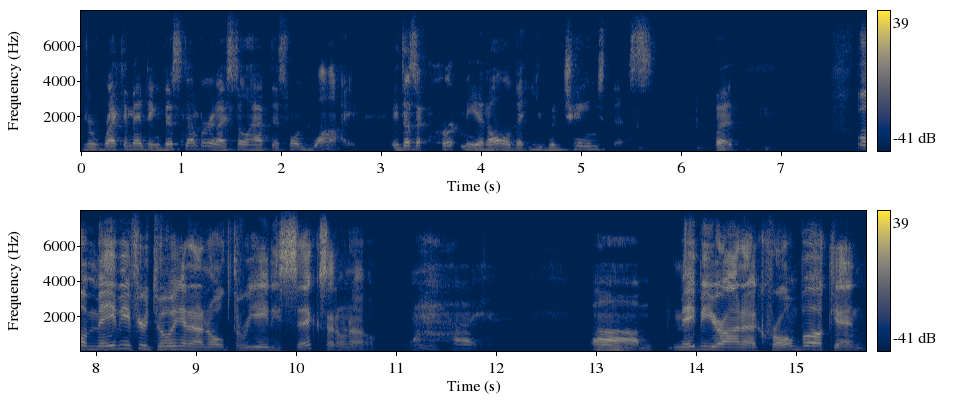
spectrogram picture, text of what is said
"You're recommending this number, and I still have this one. Why? It doesn't hurt me at all that you would change this." But Well, maybe if you're doing it on an old 386, I don't know. ah, um, Maybe you're on a Chromebook and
